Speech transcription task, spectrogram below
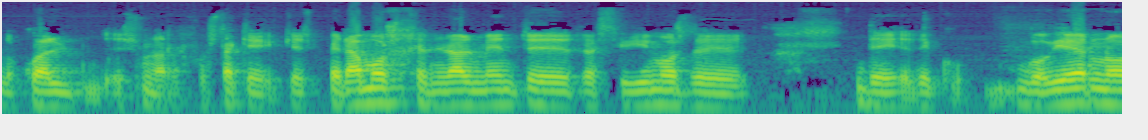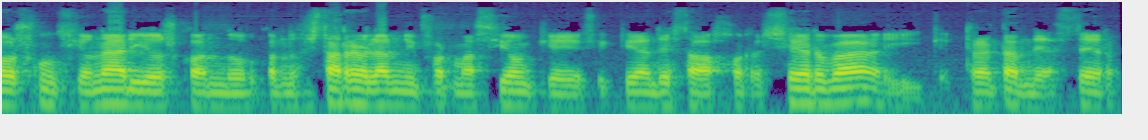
lo cual es una respuesta que, esperamos generalmente recibimos de, gobiernos, funcionarios, cuando, cuando se está revelando información que efectivamente está bajo reserva y que tratan de hacer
